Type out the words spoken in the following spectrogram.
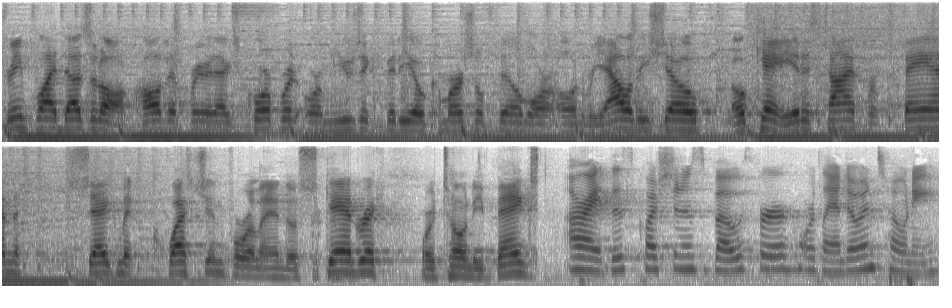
Dreamfly does it all. Call them for your next corporate or music, video, commercial, film, or own reality show. Okay, it is time for fan segment question for Orlando Scandrick or Tony Banks. All right, this question is both for Orlando and Tony.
